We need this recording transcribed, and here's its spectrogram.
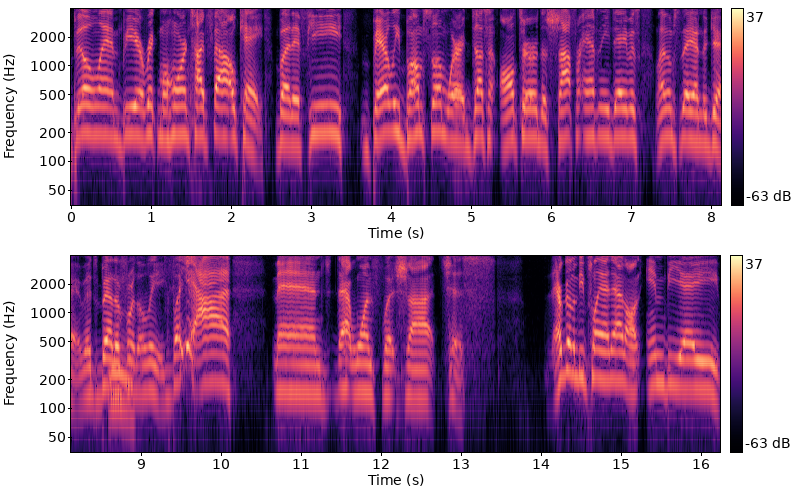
Bill Laimbeer, Rick Mahorn type foul, okay. But if he barely bumps him where it doesn't alter the shot for Anthony Davis, let him stay in the game. It's better mm. for the league. But yeah, I man, that one foot shot just they're going to be playing that on NBA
